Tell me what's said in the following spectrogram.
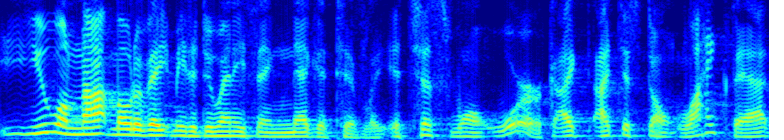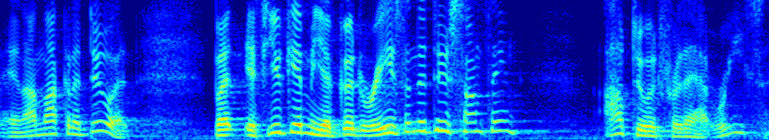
you will not motivate me to do anything negatively. It just won't work. I, I just don't like that, and I'm not going to do it. But if you give me a good reason to do something, I'll do it for that reason.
